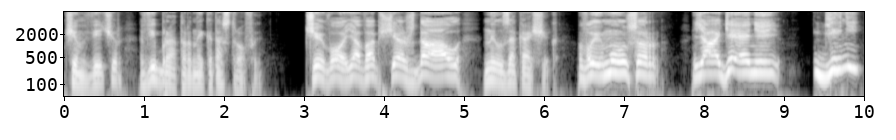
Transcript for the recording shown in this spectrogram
чем в вечер вибраторной катастрофы. «Чего я вообще ждал?» — ныл заказчик. «Вы мусор! Я гений!» «Гений?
